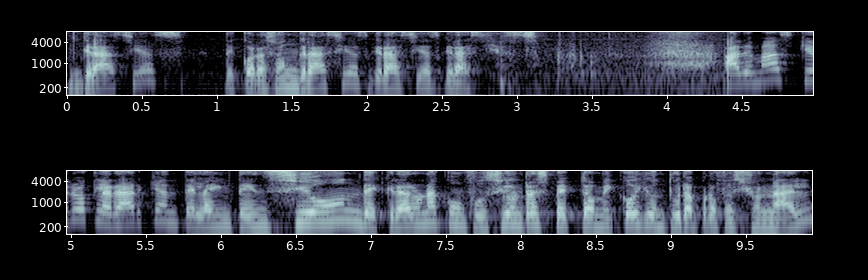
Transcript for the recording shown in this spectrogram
Gracias, de corazón, gracias, gracias, gracias. Además, quiero aclarar que ante la intención de crear una confusión respecto a mi coyuntura profesional,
